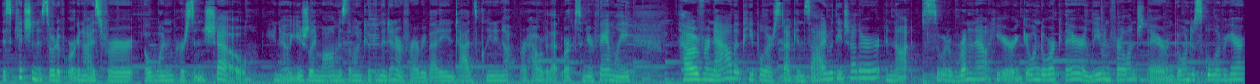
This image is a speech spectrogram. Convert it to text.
this kitchen is sort of organized for a one person show. You know, usually mom is the one cooking the dinner for everybody and dad's cleaning up or however that works in your family. However, now that people are stuck inside with each other and not sort of running out here and going to work there and leaving for lunch there and going to school over here,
